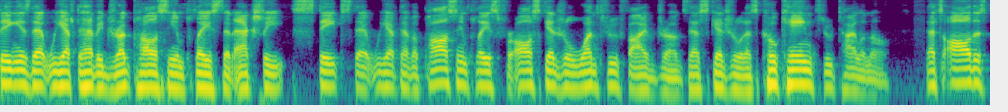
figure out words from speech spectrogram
thing is that we have to have a drug policy in place that actually states that we have to have a policy in place for all schedule one through five drugs. That's schedule, that's cocaine through Tylenol. That's all this.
